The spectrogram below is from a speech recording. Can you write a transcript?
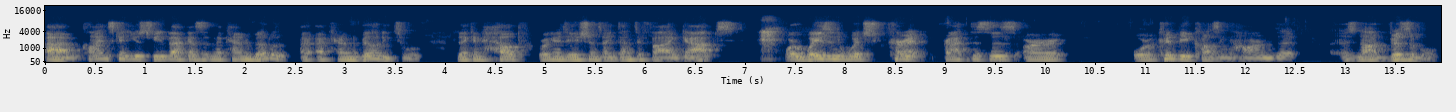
um, clients can use feedback as an accountability, uh, accountability tool that can help organizations identify gaps or ways in which current practices are or could be causing harm that is not visible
